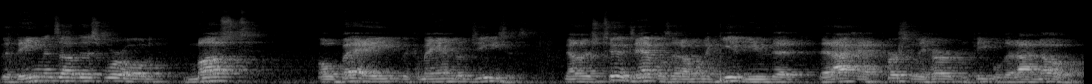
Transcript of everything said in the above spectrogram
The demons of this world must obey the command of Jesus. Now, there's two examples that I want to give you that, that I have personally heard from people that I know.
